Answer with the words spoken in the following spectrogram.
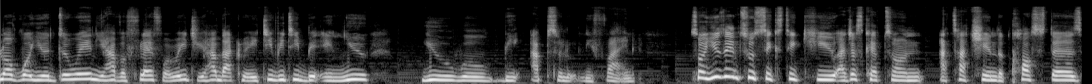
love what you're doing, you have a flair for it, you have that creativity bit in you, you will be absolutely fine. So using 260Q, I just kept on attaching the clusters.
